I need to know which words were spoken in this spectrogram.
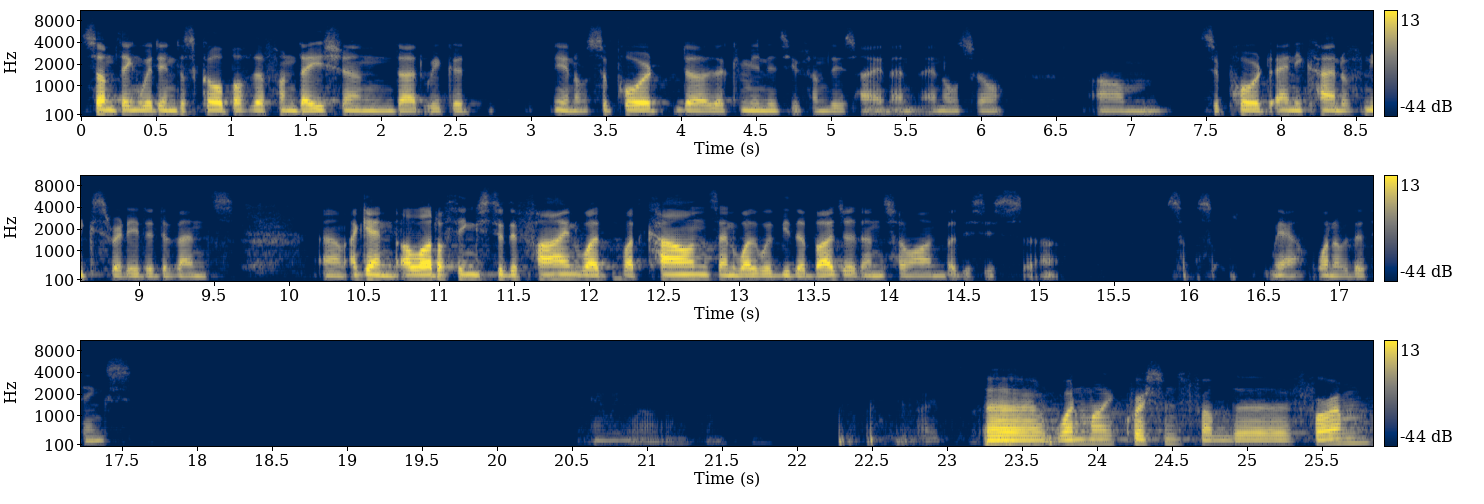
something within the scope of the foundation that we could you know support the, the community from this side and and also um, support any kind of Nix related events. Um, again, a lot of things to define what what counts and what would be the budget and so on. But this is uh, so, so, yeah one of the things. Uh, one more question from the forum.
